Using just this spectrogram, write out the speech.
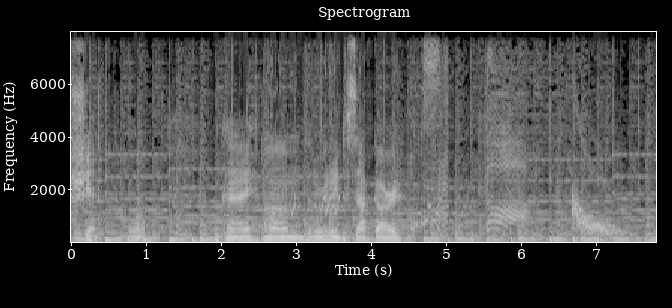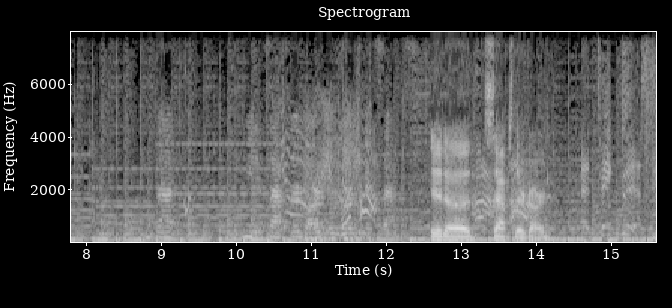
Shit. Oh well. Okay, um, then we're gonna need to Sap Guard. That mean it saps their guard or does it saps? It, uh, saps their guard. And take this.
